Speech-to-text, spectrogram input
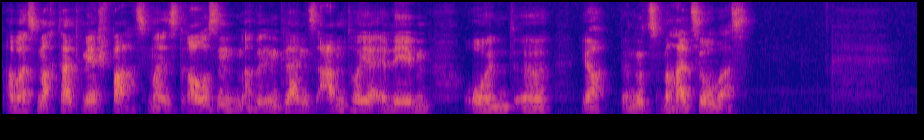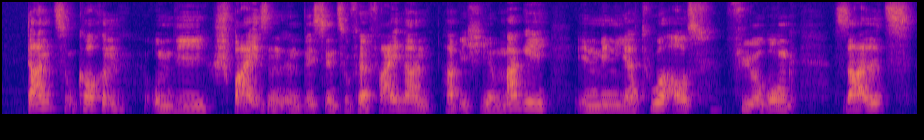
Aber es macht halt mehr Spaß. Man ist draußen, man will ein kleines Abenteuer erleben und äh, ja, dann nutzt man halt sowas. Dann zum Kochen, um die Speisen ein bisschen zu verfeinern, habe ich hier Maggi in Miniaturausführung, Salz,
